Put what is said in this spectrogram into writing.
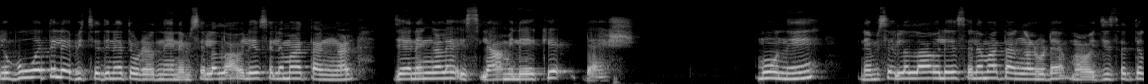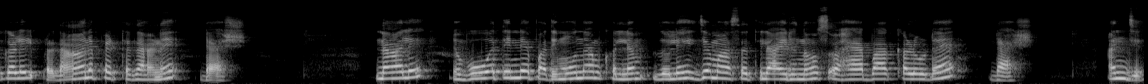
നുപൂവത്ത് ലഭിച്ചതിനെ തുടർന്ന് നബി സല്ലല്ലാഹു അലൈഹി വസല്ലമ തങ്ങൾ ജനങ്ങളെ ഇസ്ലാമിലേക്ക് ഡാഷ്. മൂന്ന് നബി സല്ലല്ലാഹു അലൈഹി സ്വലമ തങ്ങളുടെ മോജിസത്തുക്കളിൽ പ്രധാനപ്പെട്ടതാണ് ഡാഷ്. നാല് നുപൂവത്തിന്റെ പതിമൂന്നാം കൊല്ലം ദുലഹിജ മാസത്തിലായിരുന്നു സ്വഹാബാക്കളുടെ ഡാഷ്. അഞ്ച്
